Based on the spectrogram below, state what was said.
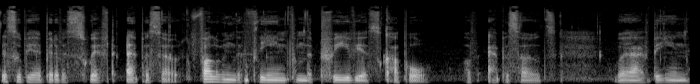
This will be a bit of a swift episode, following the theme from the previous couple of episodes where I've been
